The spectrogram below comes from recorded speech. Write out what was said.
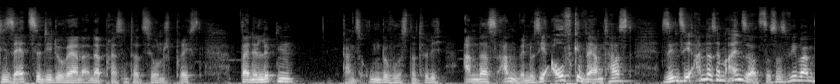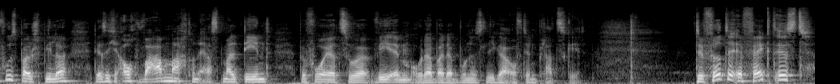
die Sätze, die du während einer Präsentation sprichst, deine Lippen ganz unbewusst natürlich anders an. Wenn du sie aufgewärmt hast, sind sie anders im Einsatz. Das ist wie beim Fußballspieler, der sich auch warm macht und erstmal dehnt, bevor er zur WM oder bei der Bundesliga auf den Platz geht. Der vierte Effekt ist,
